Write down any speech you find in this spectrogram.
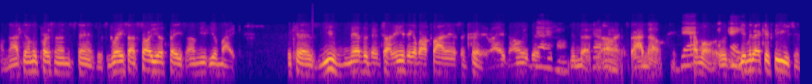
I'm not the only person that understands this. Grace, I saw your face. Unmute your mic because you've never been taught anything about finance and credit, right? The only the, the nothing. All right, I know. That, Come on, okay. give me that confusion.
